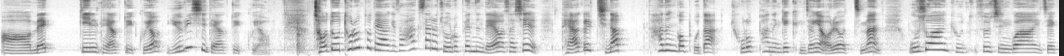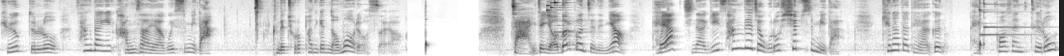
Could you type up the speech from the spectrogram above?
어, 맥길 대학도 있고요. UBC 대학도 있고요. 저도 토론토 대학에서 학사를 졸업했는데요. 사실 대학을 진학 하는 것보다 졸업하는 게 굉장히 어려웠지만 우수한 교수진과 이제 교육들로 상당히 감사해 하고 있습니다. 근데 졸업하는 게 너무 어려웠어요. 자, 이제 여덟 번째는요. 대학 진학이 상대적으로 쉽습니다. 캐나다 대학은 100%로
